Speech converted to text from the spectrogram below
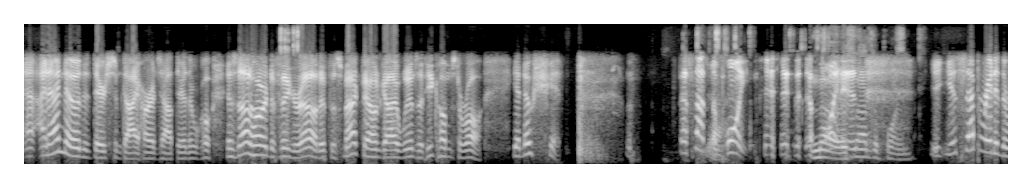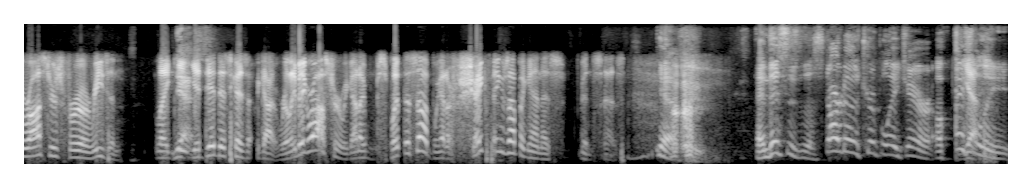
and I know that there's some diehards out there that will go, it's not hard to figure out if the SmackDown guy wins it, he comes to Raw. Yeah, no shit. That's not yeah. the point. the no, point that's is, not the point. You, you separated the rosters for a reason. Like yes. you, you did this because we got a really big roster. We got to split this up. We got to shake things up again, as Vince says. Yeah. and this is the start of the Triple H era officially. Yes.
